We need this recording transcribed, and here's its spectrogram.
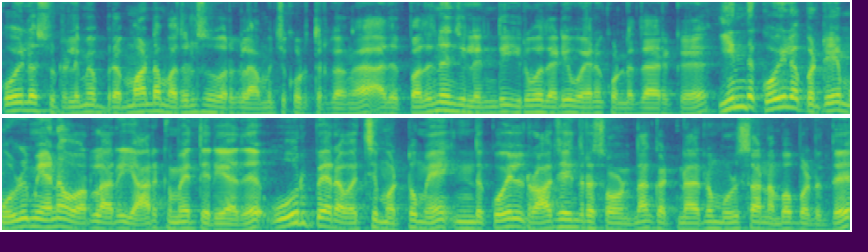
கோயிலை சுற்றிலுமே பிரம்மாண்ட மதில் சுவர்கள் அமைச்சு கொடுத்துருக்காங்க. அது பதினஞ்சுலேருந்து இருபது அடி உயரம் கொண்டதாக இருக்குது இந்த கோயிலை பற்றிய முழுமையான வரலாறு யாருக்குமே தெரியாது. ஊர் பேரை வச்சு மட்டுமே இந்த கோயில் ராஜேந்திர சோழன் தான் கட்டினாருன்னு முழுசாக நம்பப்படுது.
